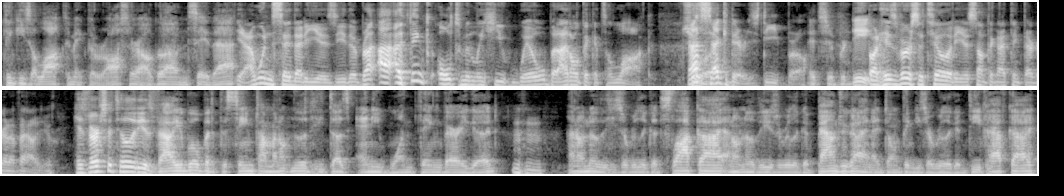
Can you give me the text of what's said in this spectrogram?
think he's a lock to make the roster. I'll go out and say that. Yeah, I wouldn't say that he is either, but I, I think ultimately he will. But I don't think it's a lock. That secondary is deep, bro. It's super deep. but his versatility is something I think they're going to value. his versatility is valuable, but at the same time, I don't know that he does any one thing very good. Mm-hmm. I don't know that he's a really good slot guy. I don't know that he's a really good boundary guy, and I don't think he's a really good deep half guy.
